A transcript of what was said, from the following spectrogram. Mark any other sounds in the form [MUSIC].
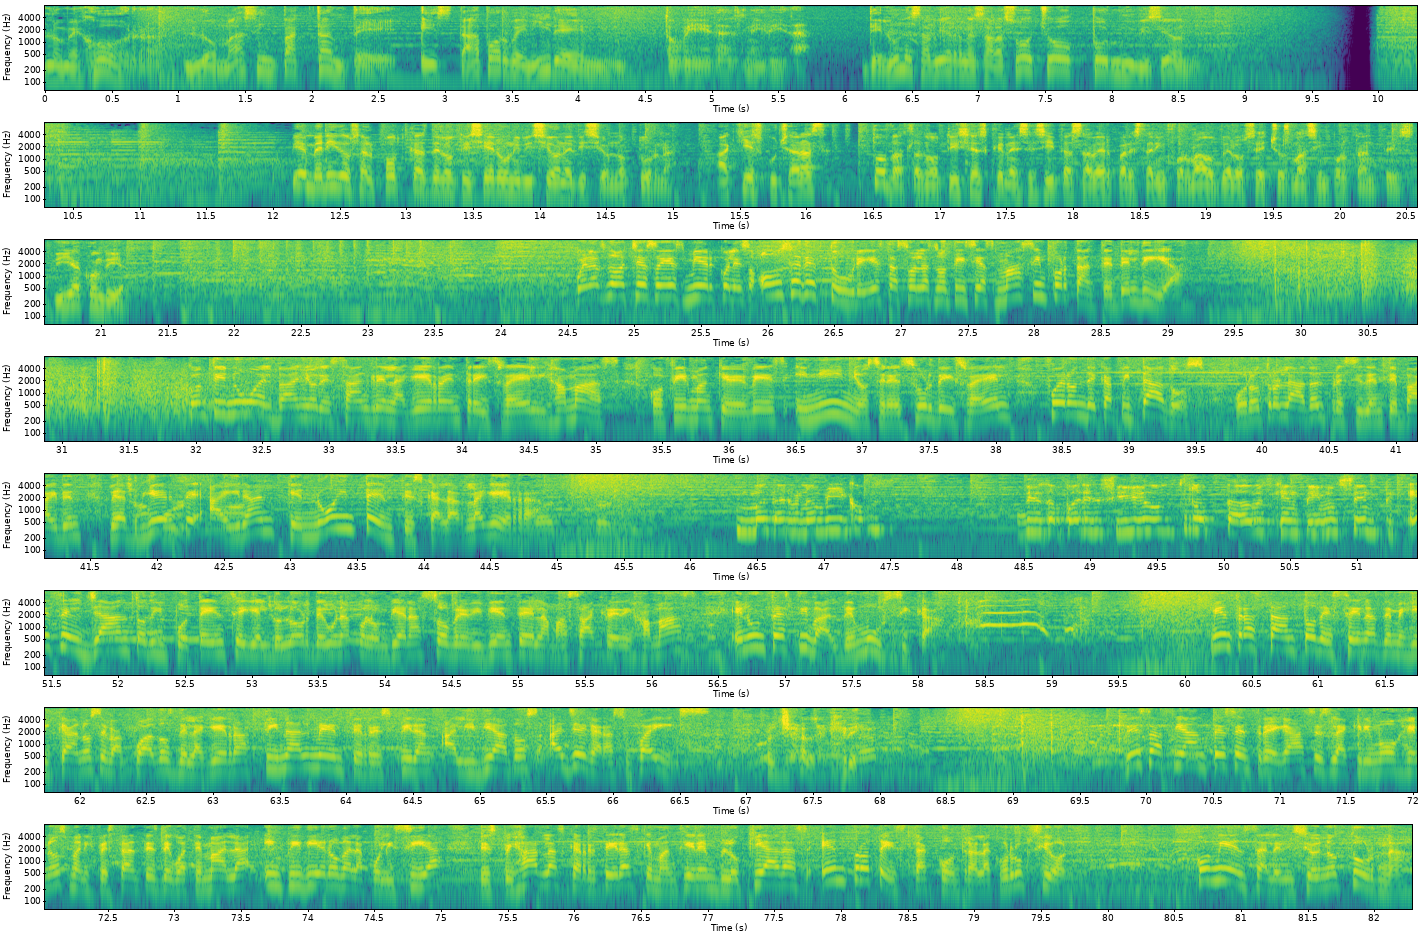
Lo mejor, lo más impactante, está por venir en Tu vida es mi vida. De lunes a viernes a las 8 por Univisión. Bienvenidos al podcast de Noticiero Univisión Edición Nocturna. Aquí escucharás todas las noticias que necesitas saber para estar informado de los hechos más importantes día con día. Buenas noches, hoy es miércoles 11 de octubre y estas son las noticias más importantes del día. Continúa el baño de sangre en la guerra entre Israel y Hamas. Confirman que bebés y niños en el sur de Israel fueron decapitados. Por otro lado, el presidente Biden le advierte a Irán que no intente escalar la guerra. Mataron amigos, desaparecidos, raptados, gente inocente. Es el llanto de impotencia y el dolor de una colombiana sobreviviente de la masacre de Hamas en un festival de música. Mientras tanto, decenas de mexicanos evacuados de la guerra finalmente respiran aliviados al llegar a su país. Desafiantes entre gases lacrimógenos, manifestantes de Guatemala impidieron a la policía despejar las carreteras que mantienen bloqueadas en protesta contra la corrupción. Comienza la edición nocturna.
